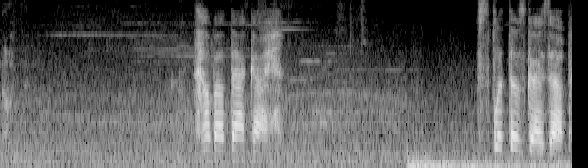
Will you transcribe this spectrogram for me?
Nothing. How about that guy? Split those guys up.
